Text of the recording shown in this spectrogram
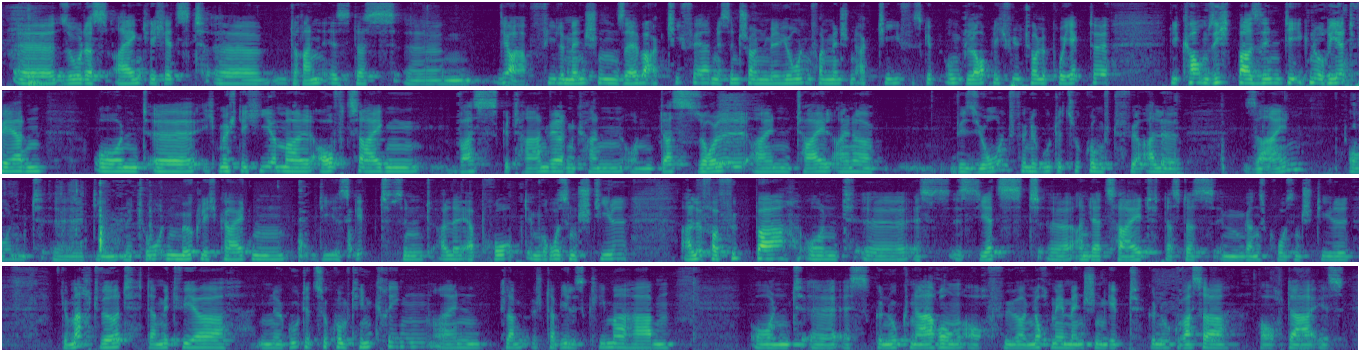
äh, so dass eigentlich jetzt äh, dran ist, dass ähm, ja, viele Menschen selber aktiv werden. Es sind schon Millionen von Menschen aktiv. Es gibt unglaublich viele tolle Projekte, die kaum sichtbar sind, die ignoriert werden. Und äh, ich möchte hier mal aufzeigen, was getan werden kann. Und das soll ein Teil einer Vision für eine gute Zukunft für alle sein. Und äh, die Methoden, Möglichkeiten, die es gibt, sind alle erprobt im großen Stil, alle verfügbar. Und äh, es ist jetzt äh, an der Zeit, dass das im ganz großen Stil gemacht wird, damit wir eine gute Zukunft hinkriegen, ein stabiles Klima haben und äh, es genug Nahrung auch für noch mehr Menschen gibt, genug Wasser auch da ist.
